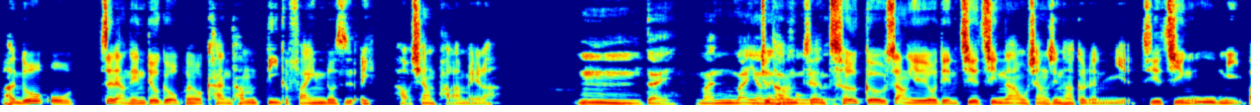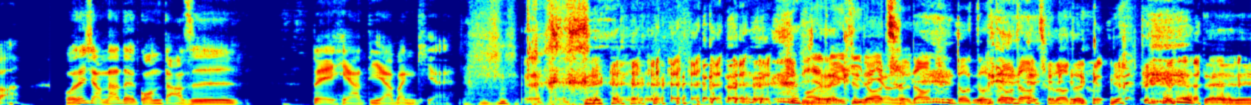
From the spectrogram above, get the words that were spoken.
很多，我这两天丢给我朋友看，他们第一个反应都是，哎、欸，好像帕拉梅拉。嗯，对，蛮蛮有那个风格。就他们车格上也有点接近啊，我相信它可能也接近五米吧。我在想它的光打是。被兄弟啊办起来，你现在每一题都要扯到，都都都 都要扯到这个梗，对对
